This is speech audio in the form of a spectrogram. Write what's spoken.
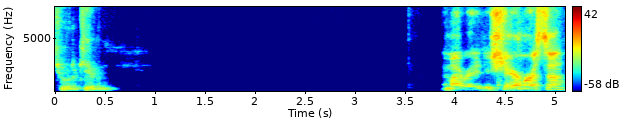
Kia ora, Kevin. Am I ready to share, Marisa?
